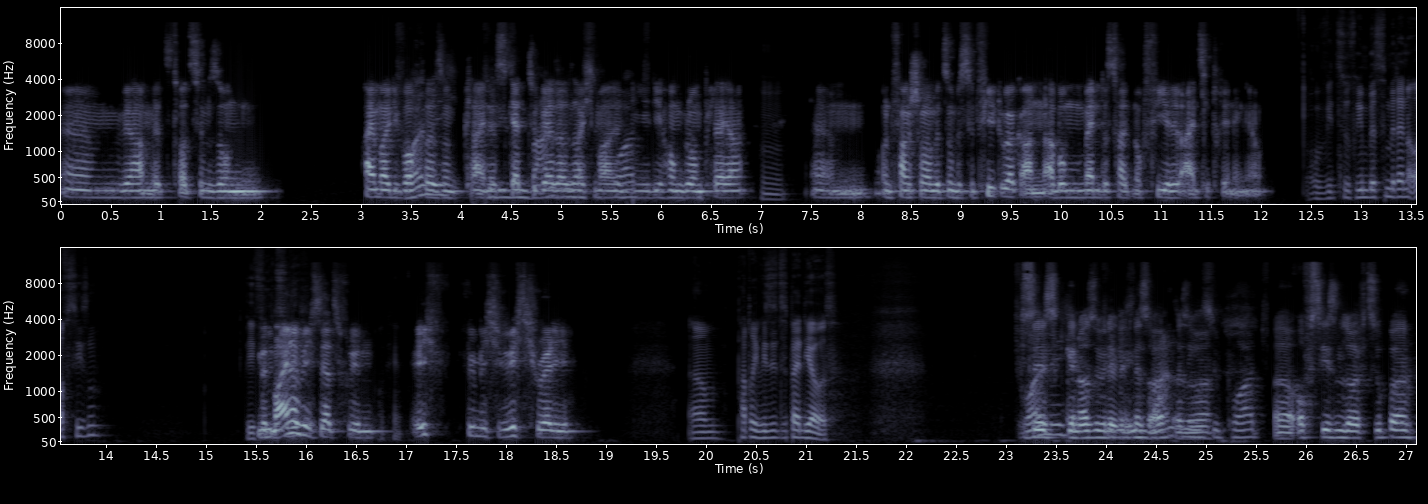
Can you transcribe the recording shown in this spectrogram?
Ähm, wir haben jetzt trotzdem so ein einmal die Woche so ein kleines Get-Together, sag ich mal, die, die Homegrown-Player. Hm. Ähm, und fange schon mal mit so ein bisschen Fieldwork an, aber im Moment ist halt noch viel Einzeltraining, ja. Und wie zufrieden bist du mit deiner Offseason? Mit meiner bin ich sehr zufrieden. Okay. Ich fühle mich richtig ready. Ähm, Patrick, wie sieht es bei dir aus? Ich sehe es genauso wie der Ines auch. Also, äh, Off-Season läuft super.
